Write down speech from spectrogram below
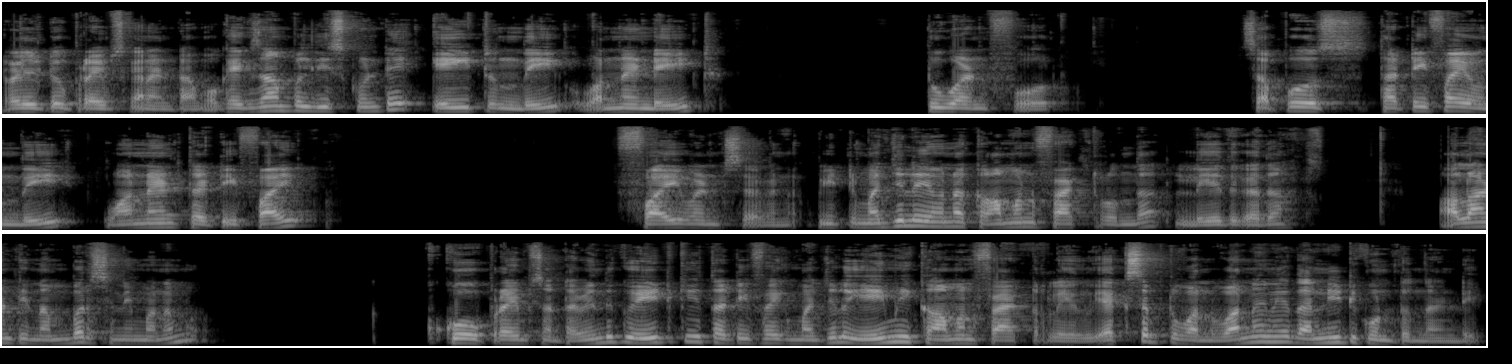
రిలేటివ్ ప్రైమ్స్ కానీ అంటాం. ఒక ఎగ్జాంపుల్ తీసుకుంటే ఎయిట్ ఉంది one and eight two and four suppose thirty five ఉంది one and thirty five five and seven. వీటి మధ్యలో ఏమైనా కామన్ ఫ్యాక్టర్ ఉందా? లేదు కదా. అలాంటి నంబర్స్ని మనం కో ప్రైమ్స్ అంటాం. ఎందుకు ఎయిట్కి థర్టీ ఫైవ్ మధ్యలో ఏమీ కామన్ ఫ్యాక్టర్ లేదు. Except one. వన్ అనేది అన్నిటికి ఉంటుందండి.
